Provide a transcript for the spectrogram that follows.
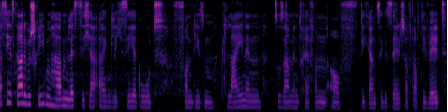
Was Sie jetzt gerade beschrieben haben, lässt sich ja eigentlich sehr gut von diesem kleinen Zusammentreffen auf die ganze Gesellschaft, auf die Welt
